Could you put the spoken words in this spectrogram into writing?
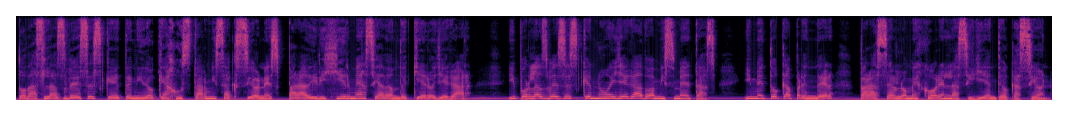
todas las veces que he tenido que ajustar mis acciones para dirigirme hacia donde quiero llegar y por las veces que no he llegado a mis metas y me toca aprender para hacerlo mejor en la siguiente ocasión.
